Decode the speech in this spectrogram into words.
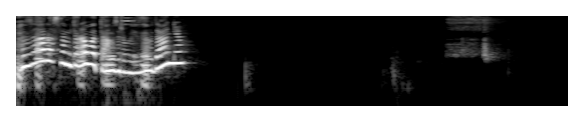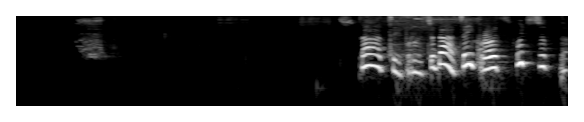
А зараз нам треба там зробити завдання. Да, цей проводь сюда, цей проводь хоть сюда.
